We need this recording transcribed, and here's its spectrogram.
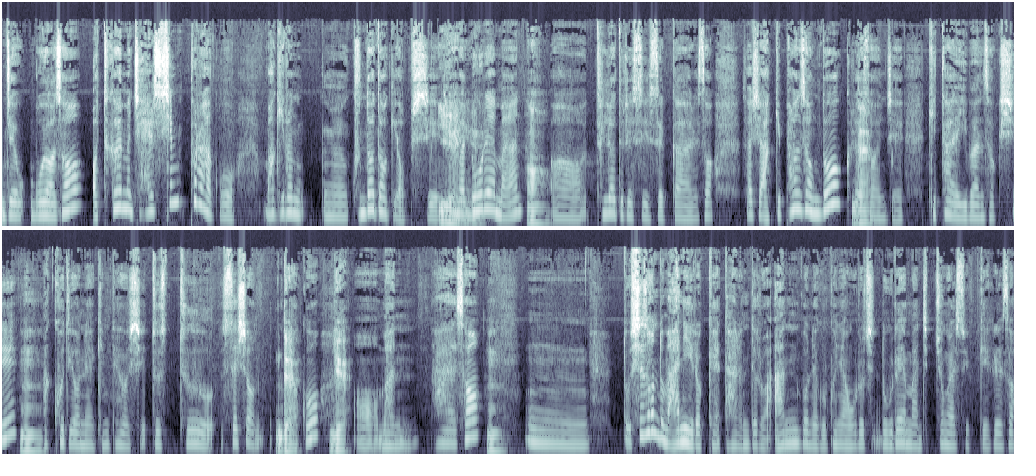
이제 모여서 어떻게 하면 제일 심플하고 막 이런 음, 군더더기 없이 예, 정말 예. 노래만 어. 어. 들려드릴 수 있을까. 그래서 사실 악기 편성도 그래서 네. 이제 기타의 이반석 씨, 음. 아코디언의 김태호 씨두두 세션 네. 하고 예. 어만 해서 음. 음, 또 시선도 많이 이렇게 다른 데로 안 보내고 그냥 오로지 노래만 집중할 수 있게 그래서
